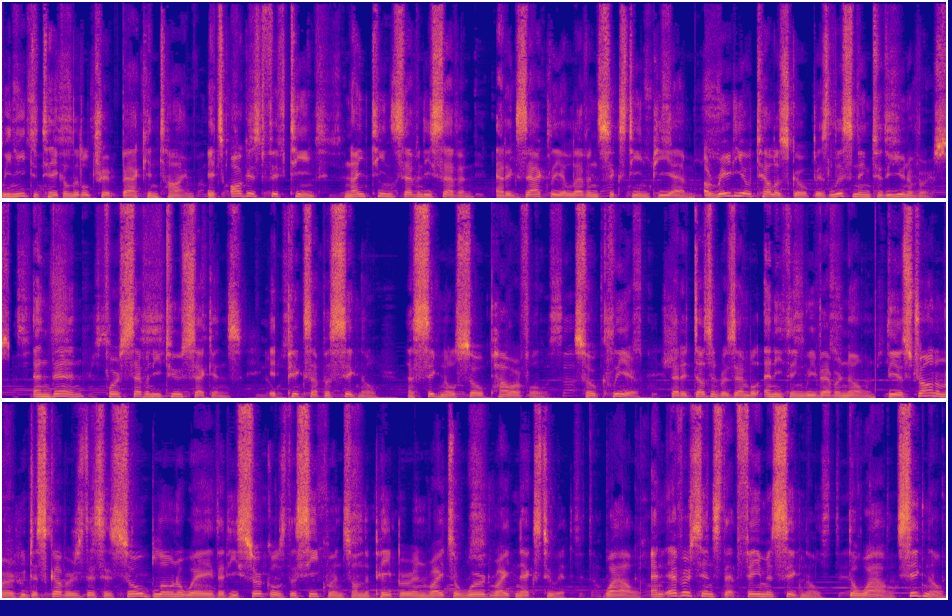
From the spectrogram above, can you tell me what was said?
we need to take a little trip back in time. It's August 15th, 1977, at exactly 11.16 p.m. A radio telescope is listening to the universe. And then, for 72 seconds, it picks up a signal a signal so powerful, so clear, that it doesn't resemble anything we've ever known. The astronomer who discovers this is so blown away that he circles the sequence on the paper and writes a word right next to it. Wow. And ever since that famous signal, the wow signal,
